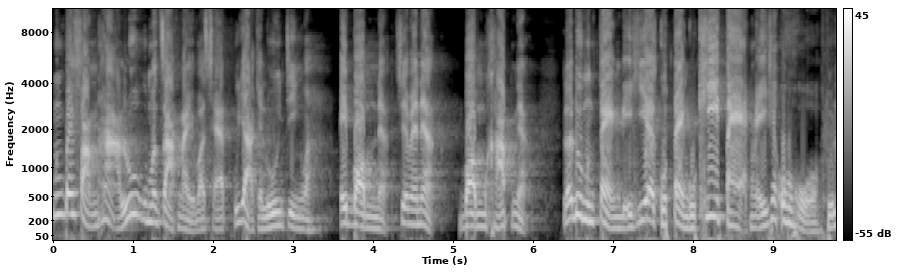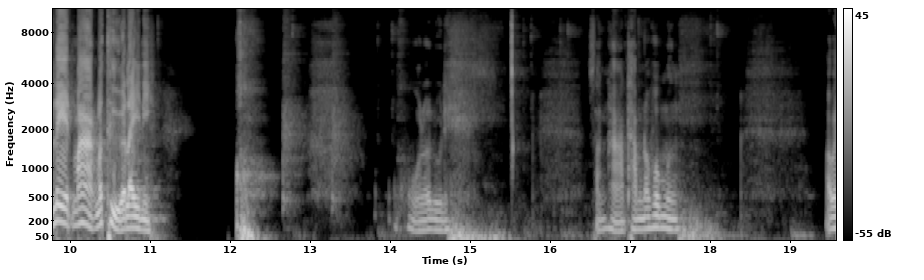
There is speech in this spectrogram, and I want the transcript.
มึงไปสรรหาลูกกูมาจากไหนวะแชท กูอยากจะรู้จริงๆว่ะไอ้บอมเนี่ยใช่ไหมเนี่ย บอมครับเนี่ย แล้วดูมึงแต่งดิเฮียกูแต่งกูขี้แตกเนี่ยไอ้เฮียโอ้โห ทุเรศมากแล้วถืออะไรนี่ โอ้โห แล้วดูดิ สรรหาทำนะพวกมึง เอาไป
